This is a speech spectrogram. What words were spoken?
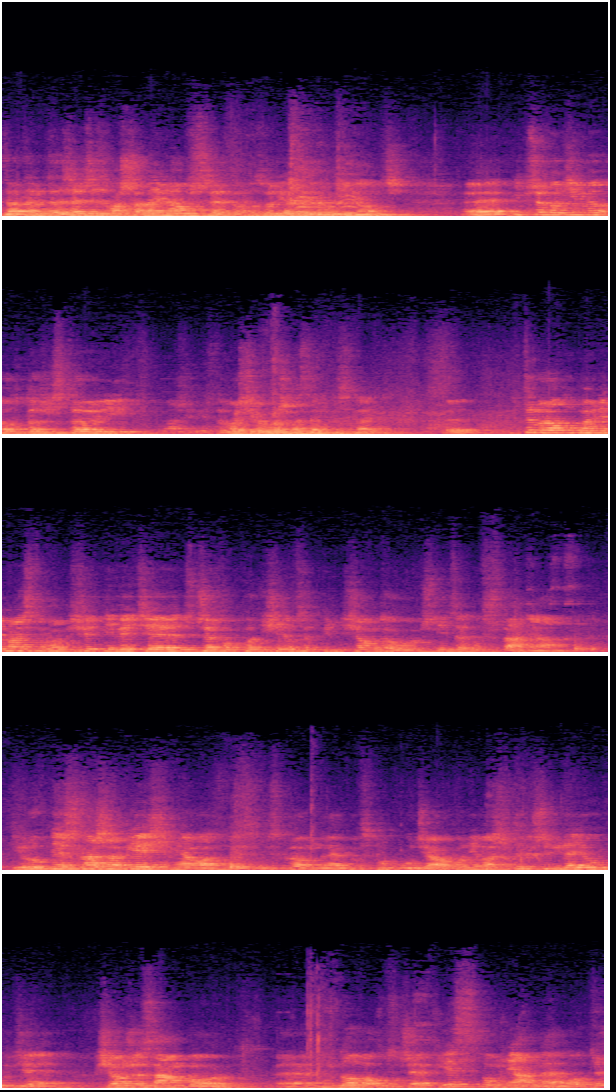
Zatem te rzeczy, zwłaszcza najnowsze, to pozwoliłem sobie pominąć. E, I przechodzimy od, do historii naszej miejscowości. Poproszę następny slajd. E, w tym roku pewnie Państwo świetnie wiecie, Czech obchodzi 750. rocznicę powstania i również nasza wieś miała tutaj swój skromny jakby współudział, ponieważ w tym przywileju, gdzie książę Sambor e, fundował Tczew, jest wspomniane o tym,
